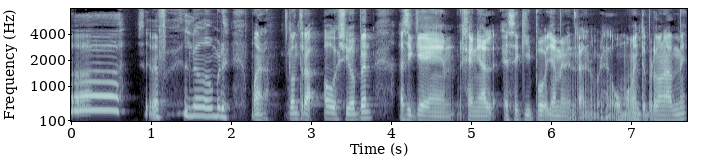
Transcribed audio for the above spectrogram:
Ah, se me fue el nombre. Bueno, contra Aussie Open. Así que genial ese equipo. Ya me vendrá el nombre en algún momento, perdonadme.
